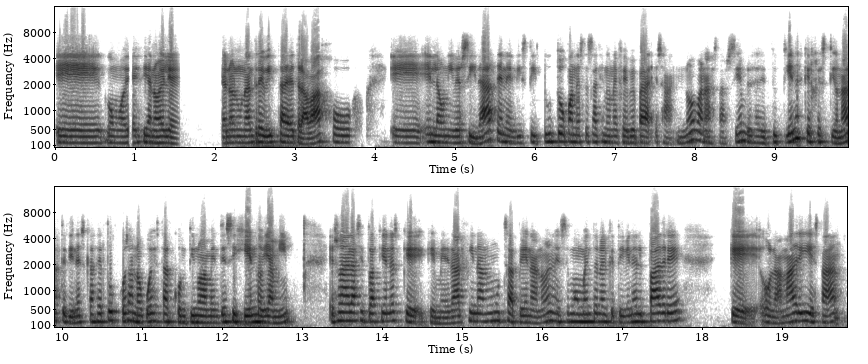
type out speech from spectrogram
eh, como decía Noelia, ¿no? en una entrevista de trabajo, eh, en la universidad, en el instituto, cuando estés haciendo un FP, para, o sea, no van a estar siempre. O sea, tú tienes que gestionarte, tienes que hacer tus cosas, no puedes estar continuamente exigiendo. Y a mí es una de las situaciones que, que me da al final mucha pena, ¿no? En ese momento en el que te viene el padre que, o la madre y están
